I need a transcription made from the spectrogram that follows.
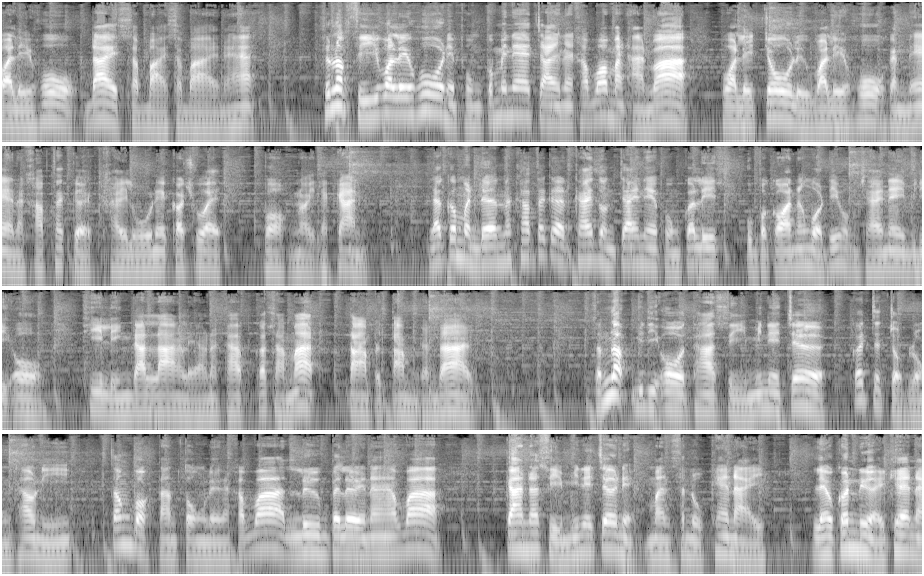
วาเลโฮได้สบายๆนะฮะสำหรับสีวาเลโฮเนี่ยผมก็ไม่แน่ใจนะครับว่ามันอ่านว่าวาเลโจหรือวาเลโฮกันแน่นะครับ ถ้าเกิดใครรู้เนี่ยก็ช่วยบอกหน่อยละกัน แล้วก็เหมือนเดิมนะครับ ถ้าเกิดใครสนใจเนี่ยผมก็ลิสต์อุปกรณ์ทั้งหมดที่ผมใช้ในวิดีโอที่ลิงก์ด้านล่างแล้วนะครับ ก็สามารถตามไปตามกันได้สำหรับวิดีโอทาสีมินิเจอร์ก็จะจบลงเท่านี้ ต้องบอกตามตรงเลยนะครับว่าลืมไปเลยนะครับว่า การทาสีมินิเจอร์เนี่ยมันสนุกแค่ไหน แล้วก็เหนื่อยแค่ไหน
